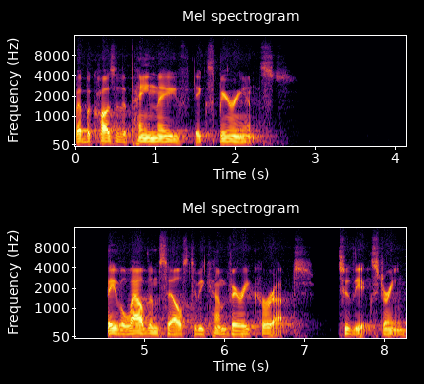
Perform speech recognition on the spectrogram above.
but because of the pain they've experienced, they've allowed themselves to become very corrupt, to the extreme.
